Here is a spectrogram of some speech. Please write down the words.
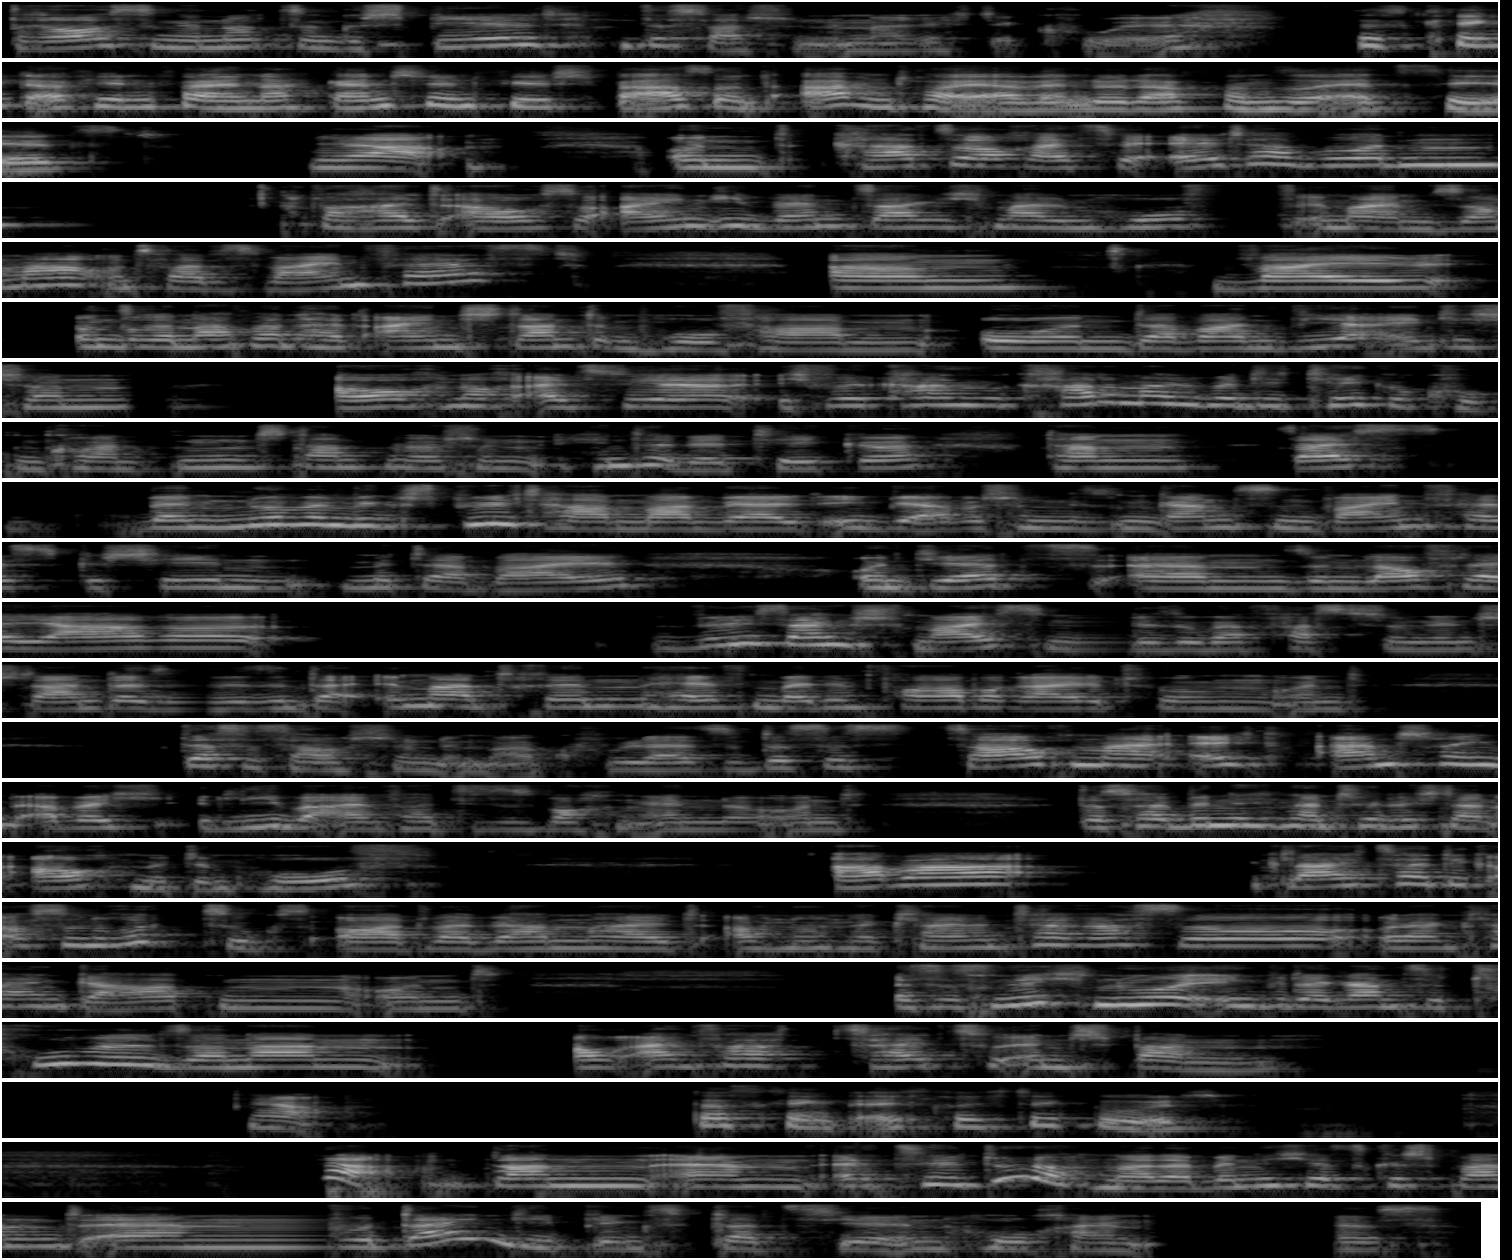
draußen genutzt und gespielt. Das war schon immer richtig cool. Das klingt auf jeden Fall nach ganz schön viel Spaß und Abenteuer, wenn du davon so erzählst. Ja, und gerade so auch als wir älter wurden, war halt auch so ein Event, sage ich mal, im Hof immer im Sommer, und zwar das Weinfest, ähm, weil unsere Nachbarn halt einen Stand im Hof haben. Und da waren wir eigentlich schon auch noch, als wir, ich will gerade mal über die Theke gucken konnten, standen wir schon hinter der Theke und sei es, wenn, nur wenn wir gespült haben, waren wir halt irgendwie aber schon in diesem ganzen Weinfestgeschehen mit dabei. Und jetzt, ähm, so im Laufe der Jahre, will ich sagen, schmeißen wir sogar fast schon den Stand. Also wir sind da immer drin, helfen bei den Vorbereitungen und das ist auch schon immer cool. Also das ist zwar auch mal echt anstrengend, aber ich liebe einfach dieses Wochenende und das verbinde ich natürlich dann auch mit dem Hof. Aber gleichzeitig auch so ein Rückzugsort, weil wir haben halt auch noch eine kleine Terrasse oder einen kleinen Garten und es ist nicht nur irgendwie der ganze Trubel, sondern auch einfach Zeit zu entspannen. Ja. Das klingt echt richtig gut. Ja, dann ähm, erzähl du doch mal, da bin ich jetzt gespannt, ähm, wo dein Lieblingsplatz hier in Hochheim ist.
